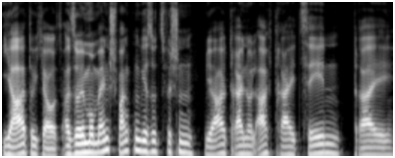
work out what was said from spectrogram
Ja, durchaus. Also im Moment schwanken wir so zwischen, ja, 308, 310, 3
